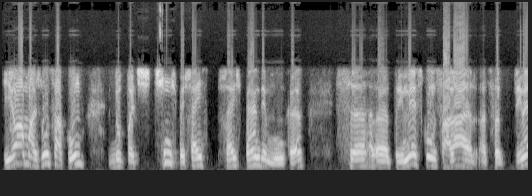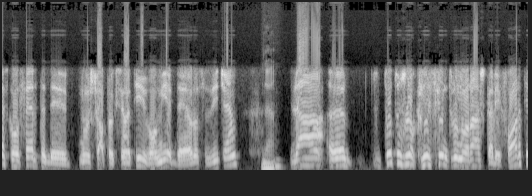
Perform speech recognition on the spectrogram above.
Eu am ajuns acum, după 15-16 ani de muncă, să uh, primesc un salar, să primesc o ofertă de, nu știu, aproximativ 1000 de euro, să zicem, Da. dar uh, totuși locuiesc într-un oraș care e foarte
